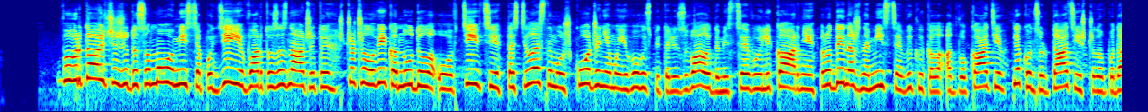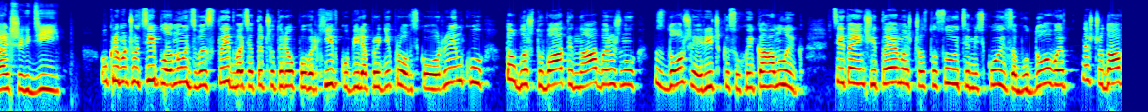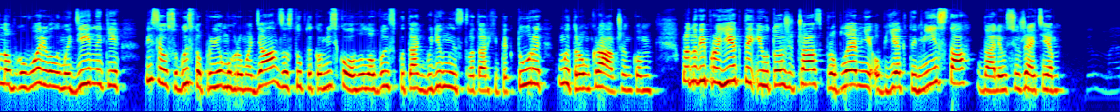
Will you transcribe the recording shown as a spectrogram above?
Повертаючись до самого місця події, варто зазначити, що чоловіка нудила у автівці та з тілесними ушкодженнями його госпіталізували до місцевої лікарні. Родина ж на місце викликала адвокатів для консультацій щодо подальших дій. У Кременчуці планують звести 24-поверхівку біля Придніпровського ринку та облаштувати набережну вздовж річки Сухий Кагамлик. Ці та інші теми, що стосуються міської забудови, нещодавно обговорювали медійники після особистого прийому громадян заступником міського голови з питань будівництва та архітектури Дмитром Кравченком. Про нові проєкти і у той же час проблемні об'єкти міста. Далі у сюжеті.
